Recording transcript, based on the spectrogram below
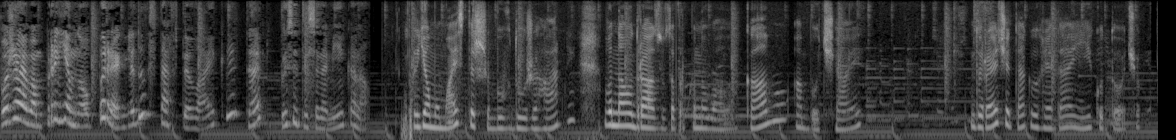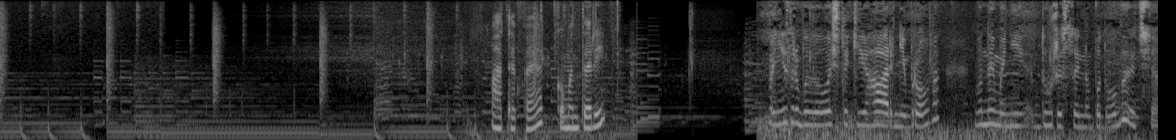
Бажаю вам приємного перегляду, ставте лайки та підписуйтеся на мій канал. Прийом у майстерші був дуже гарний. Вона одразу запропонувала каву або чай. До речі, так виглядає її куточок. А тепер коментарі. Мені зробили ось такі гарні брови. Вони мені дуже сильно подобаються.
